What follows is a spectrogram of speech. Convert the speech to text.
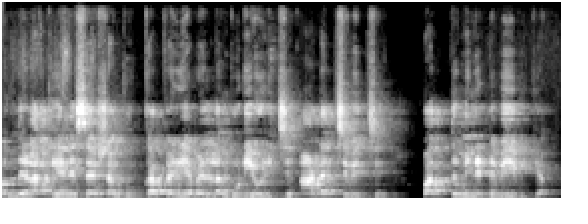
ഒന്നിളക്കിയതിന് ശേഷം കുക്കർ കഴിയ വെള്ളം കൂടി ഒഴിച്ച് അടച്ച് വെച്ച് പത്ത് മിനിറ്റ് വേവിക്കാം.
